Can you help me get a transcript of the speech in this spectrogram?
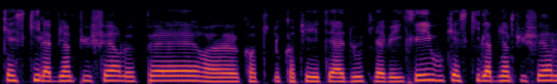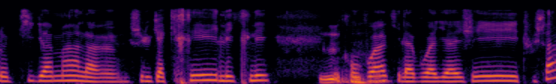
qu'est-ce qu'il a bien pu faire le père euh, quand, quand il était ado, qu'il avait les clés, ou qu'est-ce qu'il a bien pu faire le petit gamin, là, celui qui a créé les clés, Mhm. et qu'on voit qu'il a voyagé et tout ça.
